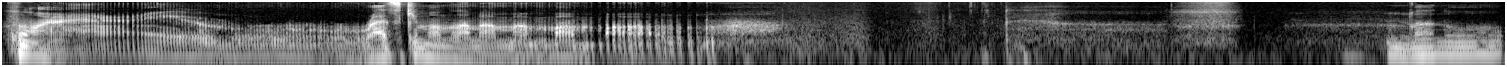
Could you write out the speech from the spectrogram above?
ほわーいラツキママママママあの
